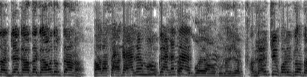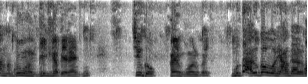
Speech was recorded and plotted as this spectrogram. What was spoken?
રાજ્ય ગાતા ગાવા દો તાન તારા કાકા ગાને હું ગાને તાર. કોઈ આવતું નથી એમ. આ પડી ગયો તાન તું ગીત ગા પેલા તું. ગો કઈ બોલ કઈ હું તો આવી ગયો વળી આ ગાયો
